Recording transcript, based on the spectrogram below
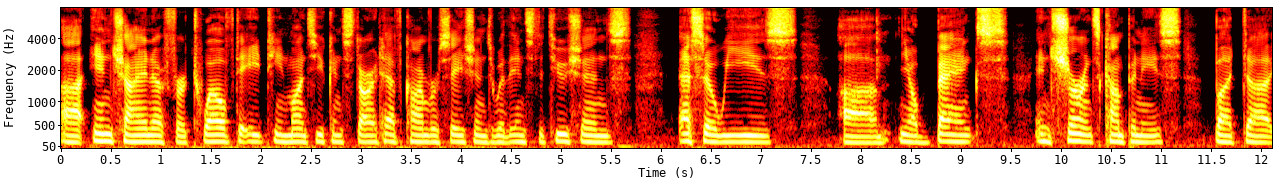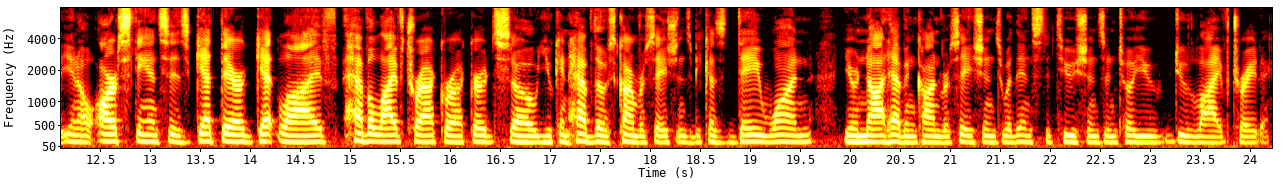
uh, in China for 12 to 18 months you can start have conversations with institutions SOEs um, you know banks insurance companies but uh, you know, our stance is get there, get live, have a live track record, so you can have those conversations. Because day one, you're not having conversations with institutions until you do live trading.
